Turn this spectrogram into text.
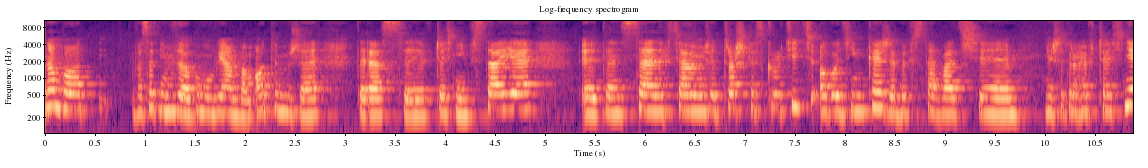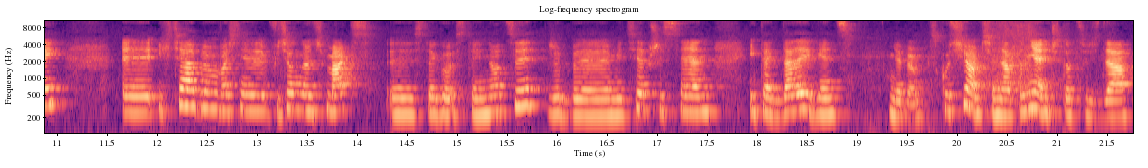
No bo w ostatnim vlogu mówiłam Wam o tym, że teraz yy, wcześniej wstaję, yy, ten sen chciałabym jeszcze troszkę skrócić o godzinkę, żeby wstawać yy, jeszcze trochę wcześniej. I chciałabym właśnie wyciągnąć maks z, tego, z tej nocy, żeby mieć lepszy sen i tak dalej, więc nie wiem, skusiłam się na to, nie wiem czy to coś da,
